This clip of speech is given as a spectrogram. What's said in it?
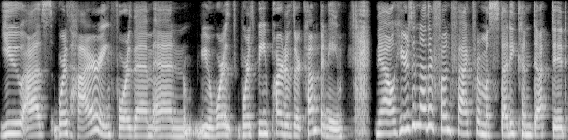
you as worth hiring for them and you worth, worth being part of their company. Now, here's another fun fact from a study conducted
